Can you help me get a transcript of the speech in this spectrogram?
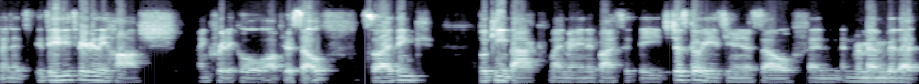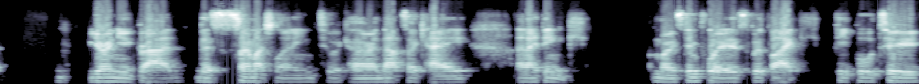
and it's, it's easy to be really harsh and critical of yourself. So I think looking back, my main advice would be to just go easy on yourself and, and remember that you're a new grad. There's so much learning to occur, and that's okay. And I think most employers would like people to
